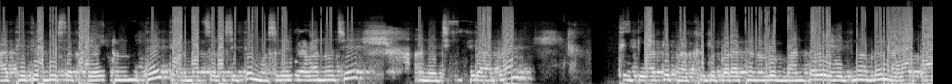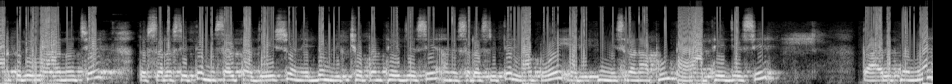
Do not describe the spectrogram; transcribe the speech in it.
હાથેથી અડી શકાય એવો ઠંડુ થાય, ત્યારબાદ સરસ રીતે મસળી લેવાનો છે. અને જે રીતે આપણે થેપલા કે ભાખરી કે પરાઠાનો લોટ બાંધતા હોય એ રીતના આપણે નવો તૈયાર કરી લેવાનો છે. તો સરસ રીતે મસાલતા જઈશું અને એકદમ લીછો પણ થઈ જશે અને સરસ રીતે લોટ હોય એ રીતનું મિશ્રણ આપણું તૈયાર થઈ જશે. તો આ રીતે મેં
